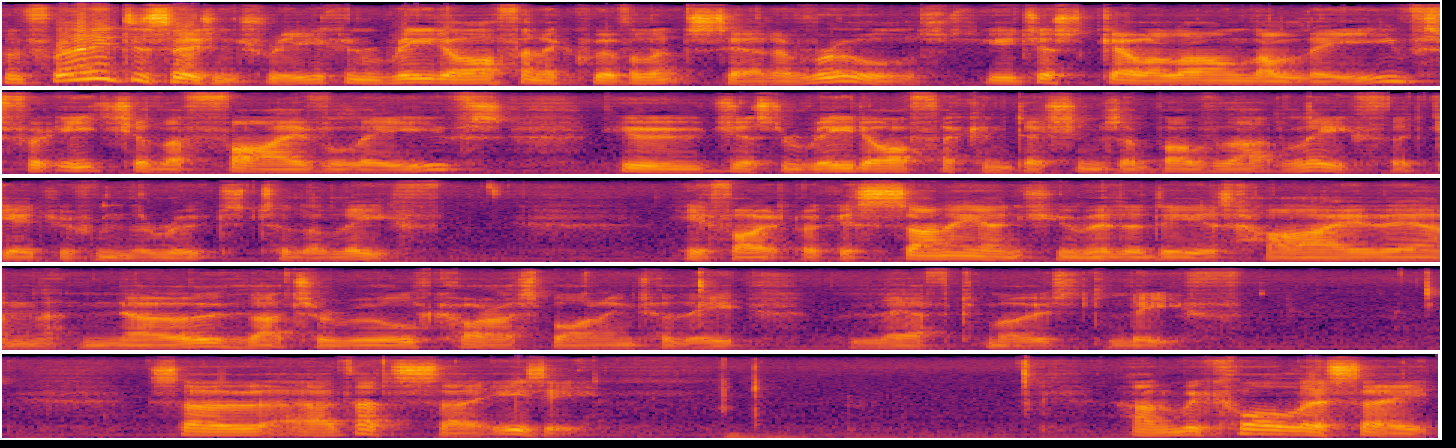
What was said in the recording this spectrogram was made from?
and for any decision tree, you can read off an equivalent set of rules. You just go along the leaves for each of the five leaves. You just read off the conditions above that leaf that get you from the root to the leaf. If outlook is sunny and humidity is high, then no, that's a rule corresponding to the leftmost leaf. So uh, that's uh, easy. And we call this a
